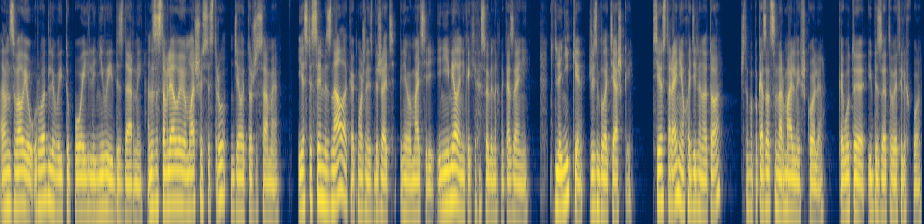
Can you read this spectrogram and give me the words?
Она называла ее уродливой, тупой, ленивой и бездарной. Она заставляла ее младшую сестру делать то же самое. Если Сэмми знала, как можно избежать гнева матери, и не имела никаких особенных наказаний, то для Ники жизнь была тяжкой. Все ее старания уходили на то, чтобы показаться нормальной в школе, как будто и без этого это легко.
